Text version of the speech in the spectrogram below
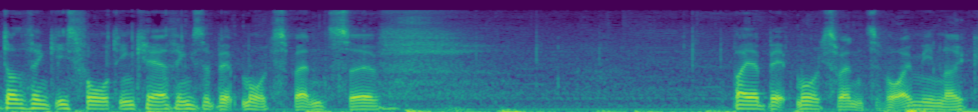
Don't think he's 14k. I think he's a bit more expensive. By a bit more expensive, I mean like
